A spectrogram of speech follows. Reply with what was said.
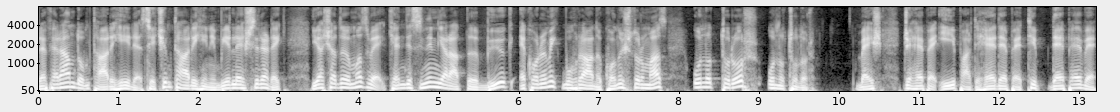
referandum tarihiyle seçim tarihini birleştirerek yaşadığımız ve kendisinin yarattığı büyük ekonomik buhranı konuşturmaz, unutturur, unutulur. 5. CHP, İyi Parti, HDP, TİP, DP ve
